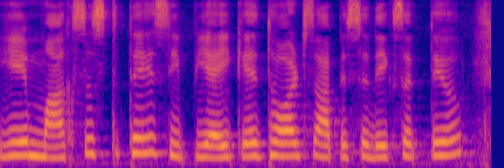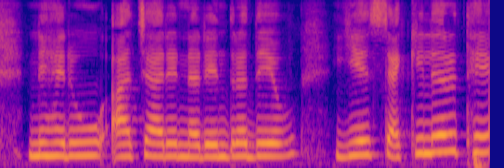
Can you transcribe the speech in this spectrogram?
ये मार्क्सिस्ट थे सीपीआई के थॉट्स आप इससे देख सकते हो। नेहरू आचार्य नरेंद्र देव ये सेक्युलर थे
